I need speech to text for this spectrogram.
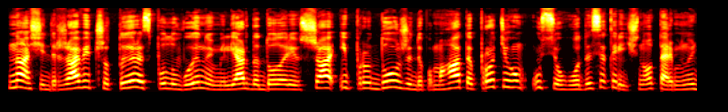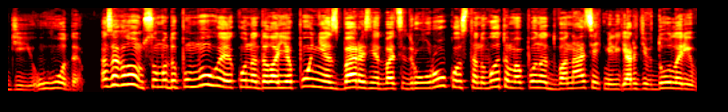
нашій державі 4,5 мільярда доларів США і продовжить допомагати протягом усього десятирічного терміну дії угоди. Загалом сума допомоги, яку надала Японія з березня 2022 року, становитиме понад 12 мільярдів доларів.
